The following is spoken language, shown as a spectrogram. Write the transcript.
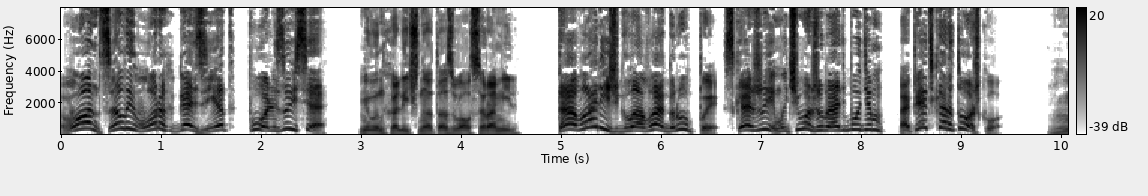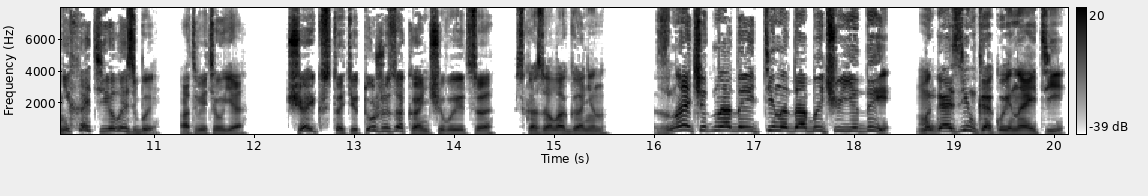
«Вон целый ворох газет, пользуйся!» меланхолично отозвался Рамиль. «Товарищ глава группы, скажи, мы чего жрать будем? Опять картошку?» «Не хотелось бы», — ответил я. «Чай, кстати, тоже заканчивается», — сказал Аганин. «Значит, надо идти на добычу еды. Магазин какой найти?»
